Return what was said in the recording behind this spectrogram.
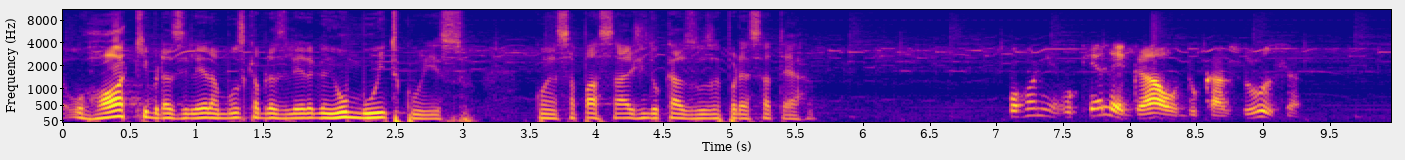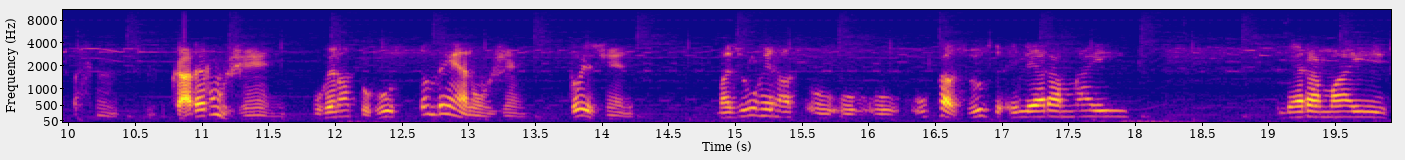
o rock brasileiro, a música brasileira ganhou muito com isso, com essa passagem do Cazuza por essa terra. Pô, Rony, o que é legal do Cazuza, assim, o cara era um gênio. O Renato Russo também era um gênio, dois gênios. Mas o Renato, o, o, o, o Cazuza, ele era mais, ele era mais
